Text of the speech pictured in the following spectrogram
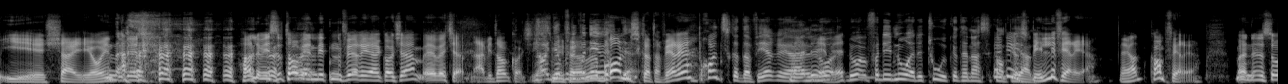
i skei. Og inntil det Heldigvis så tar vi en liten ferie, kanskje. Jeg vet ikke. Nei, vi tar kanskje ikke så mye men ferie. Men Brann skal ta ferie. Brann skal ta ferie. Nei, nå, nå, fordi nå er det to uker til neste Ja, igjen. det er jo spilleferie. ja. Kampferie. Men eh, så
